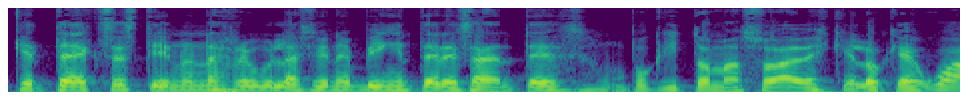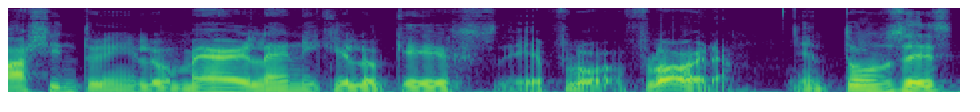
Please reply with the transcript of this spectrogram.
que Texas tiene unas regulaciones bien interesantes, un poquito más suaves que lo que es Washington y lo Maryland y que lo que es eh, Flo- Florida. Entonces,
